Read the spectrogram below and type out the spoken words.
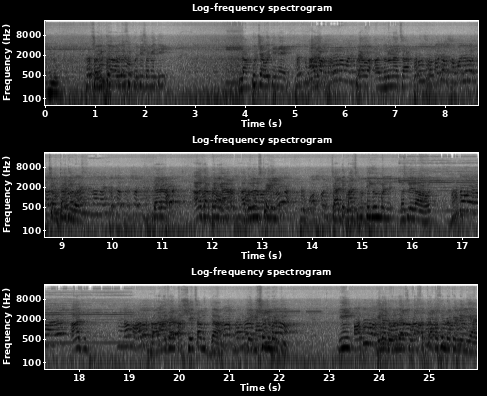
हॅलो. संयुक्त आदिवासी कृती समिती नागपूरच्या वतीने आज आपल्या आंदोलनाचा चौथा दिवस. तर आज आपण या आंदोलनस्थळी चार ते पाच मुद्दे घेऊन बसलेलो आहोत. आज बारा हजार पाचशेचा मुद्दा ते विशेष भरती ही गेल्या दोन हजार सोळा सतरा पासून रखडलेली आहे.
